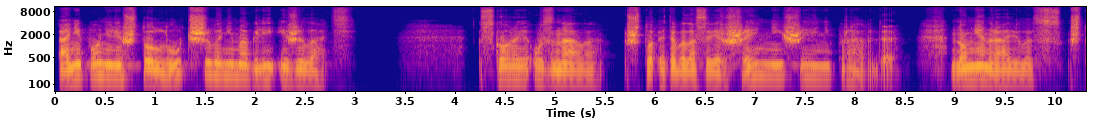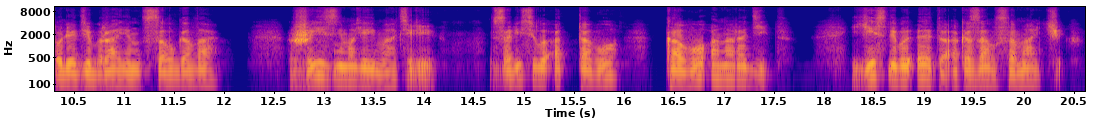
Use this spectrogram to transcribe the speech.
они поняли, что лучшего не могли и желать. Скоро я узнала, что это была совершеннейшая неправда, но мне нравилось, что леди Брайан солгала. Жизнь моей матери зависела от того, кого она родит. Если бы это оказался мальчик,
